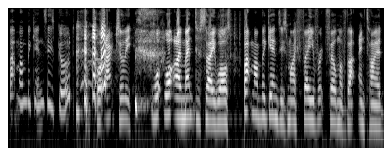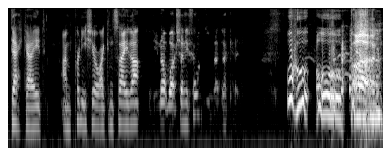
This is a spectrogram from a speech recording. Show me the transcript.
Batman Begins is good, but actually, what what I meant to say was Batman Begins is my favourite film of that entire decade. I'm pretty sure I can say that. Did you not watch any films in that decade? Woohoo! Oh, burn!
